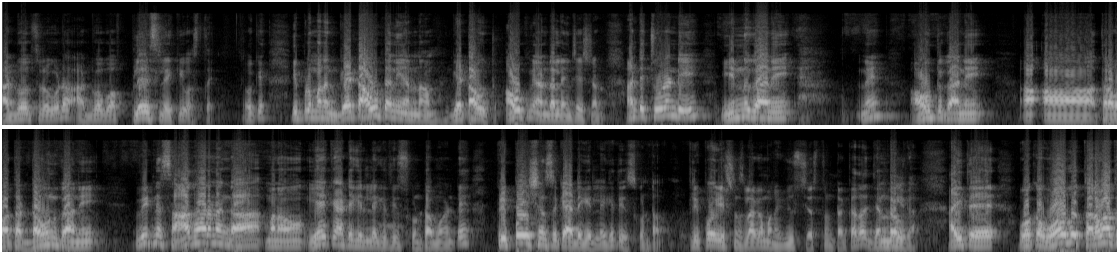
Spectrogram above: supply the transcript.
అడ్వర్బ్స్లో కూడా అడ్వర్బ్ ఆఫ్ ప్లేస్లోకి వస్తాయి. ఓకే? ఇప్పుడు మనం గెట్ అవుట్ అని అన్నాం. గెట్ అవుట్ అవుట్ని అండర్లైన్ చేసినాడు. అంటే చూడండి ఇన్ను కానీ అవుట్ కానీ తర్వాత డౌన్ కానీ వీటిని సాధారణంగా మనం ఏ కేటగిరీలోకి తీసుకుంటాము అంటే ప్రిపోజిషన్స్ కేటగిరీలోకి తీసుకుంటాం. ప్రిపోజిషన్స్ లాగా మనం యూస్ చేస్తుంటాం కదా జనరల్గా అయితే ఒక ఓబు తర్వాత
